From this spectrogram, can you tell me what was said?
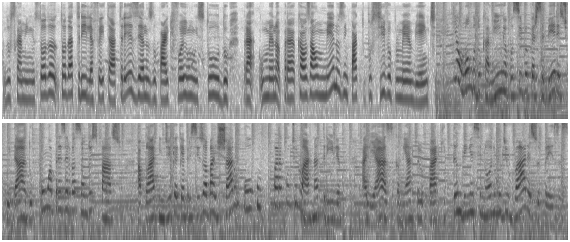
dos caminhos. Toda, toda a trilha feita há 13 anos no parque foi um estudo para causar o menos impacto possível para o meio ambiente. E ao longo do caminho é possível perceber este cuidado com a preservação do espaço. A placa indica que é preciso abaixar um pouco para continuar na trilha. Aliás, caminhar pelo parque também é sinônimo de várias surpresas.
